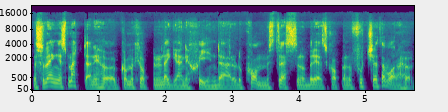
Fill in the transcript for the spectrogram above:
Men så länge smärtan är hög kommer kroppen att lägga energin där och då kommer stressen och beredskapen att fortsätta vara hög.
